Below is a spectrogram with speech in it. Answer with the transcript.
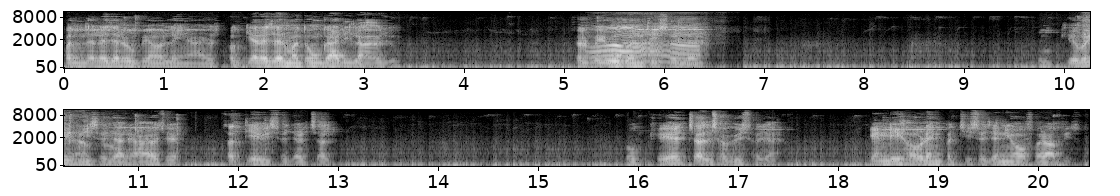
પંદર હજાર રૂપિયા લઈને આવ્યો છું અગિયાર હજારમાં તો હું ગાડી લાવ્યો છું ચાલ ભાઈ ઓગણત્રીસ હજાર ઓકે ભાઈ વીસ હજાર આવ્યો છે સત્યાવીસ હજાર ચાલ ઓકે ચાલ છવ્વીસ હજાર કેન્ડી ખવડાઈને પચીસ હજારની ઓફર આપીશું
